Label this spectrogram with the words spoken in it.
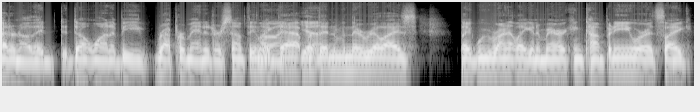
I don't know they don't want to be reprimanded or something like that. yeah. But then when they realize like we run it like an American company where it's like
